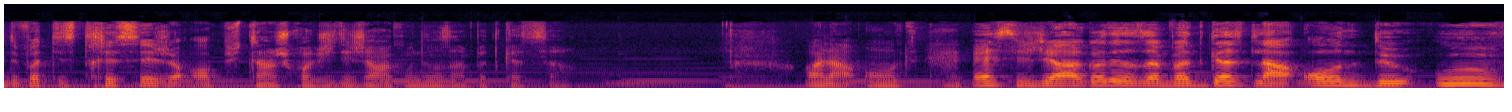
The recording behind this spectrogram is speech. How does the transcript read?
des fois, t'es stressé. Genre, oh putain, je crois que j'ai déjà raconté dans un podcast ça. Oh la honte. Eh, si j'ai raconté dans un podcast la honte de ouf.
